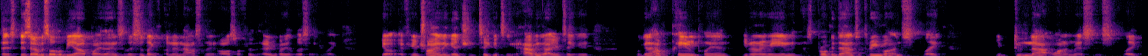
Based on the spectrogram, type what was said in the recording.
this this episode will be out by then, so this is like an announcement also for everybody listening. Like, yo, if you're trying to get your tickets and you haven't got your ticket, we're gonna have a payment plan. You know what I mean? It's broken down to three months. Like, you do not want to miss this. Like,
